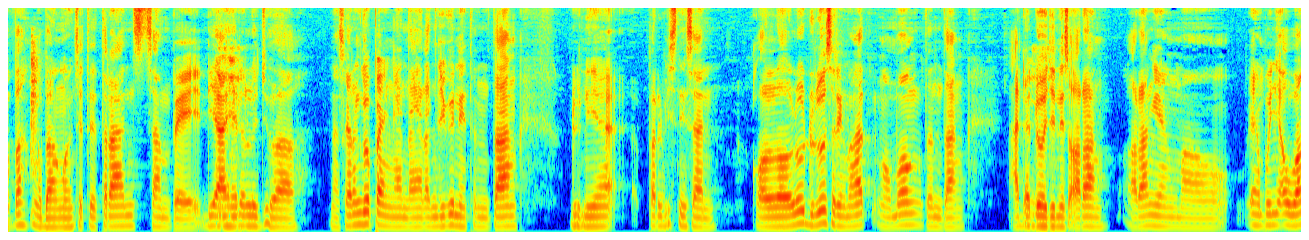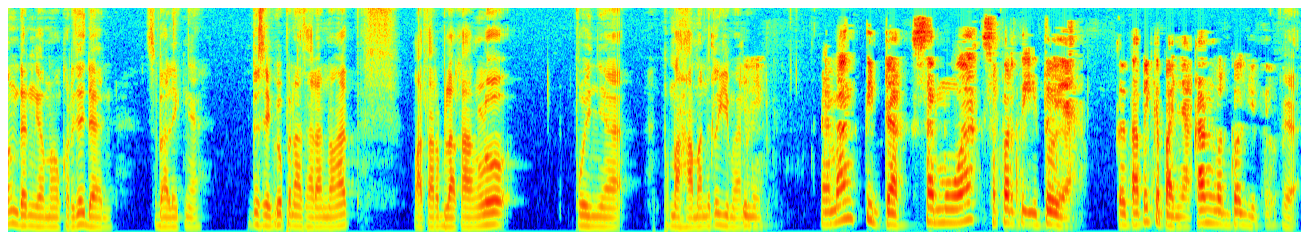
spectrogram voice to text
apa ngebangun City Trans sampai di hmm. akhirnya lo jual. Nah sekarang gue pengen tanya-tanya juga nih tentang dunia perbisnisan. Kalau lo dulu sering banget ngomong tentang ada hmm. dua jenis orang, orang yang mau yang punya uang dan gak mau kerja dan sebaliknya itu sih gue penasaran banget latar belakang lu punya pemahaman itu gimana? Gini, memang tidak semua seperti itu ya, tetapi kebanyakan menurut gue gitu. Ya.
